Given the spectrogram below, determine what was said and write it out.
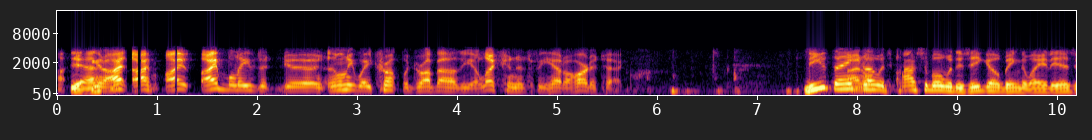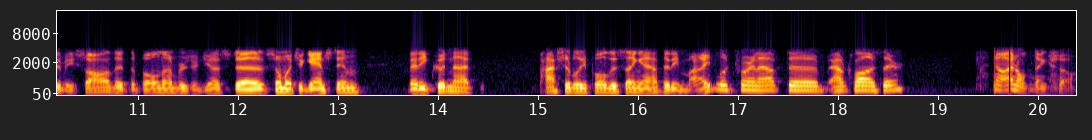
Uh, Yeah. You know, I I I, I believe that uh, the only way Trump would drop out of the election is if he had a heart attack. Do you think, though, it's possible with his ego being the way it is, if he saw that the poll numbers are just uh, so much against him, that he could not possibly pull this thing out, that he might look for an out uh, out clause there? No, I don't think so.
